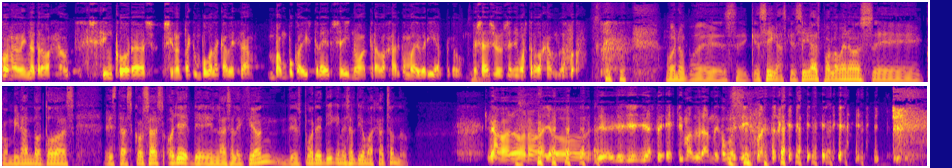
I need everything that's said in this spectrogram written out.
con habiendo trabajado cinco horas, se nota que un poco la cabeza va un poco a distraerse y no a trabajar como debería, pero pues a eso seguimos trabajando. Bueno, pues eh, que sigas, que sigas por lo menos eh, combinando todas estas cosas. Oye, de- en la selección, después de ti, ¿quién es el tío más cachondo? No, no, no, yo, yo, yo- estoy, estoy madurando, como madre.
